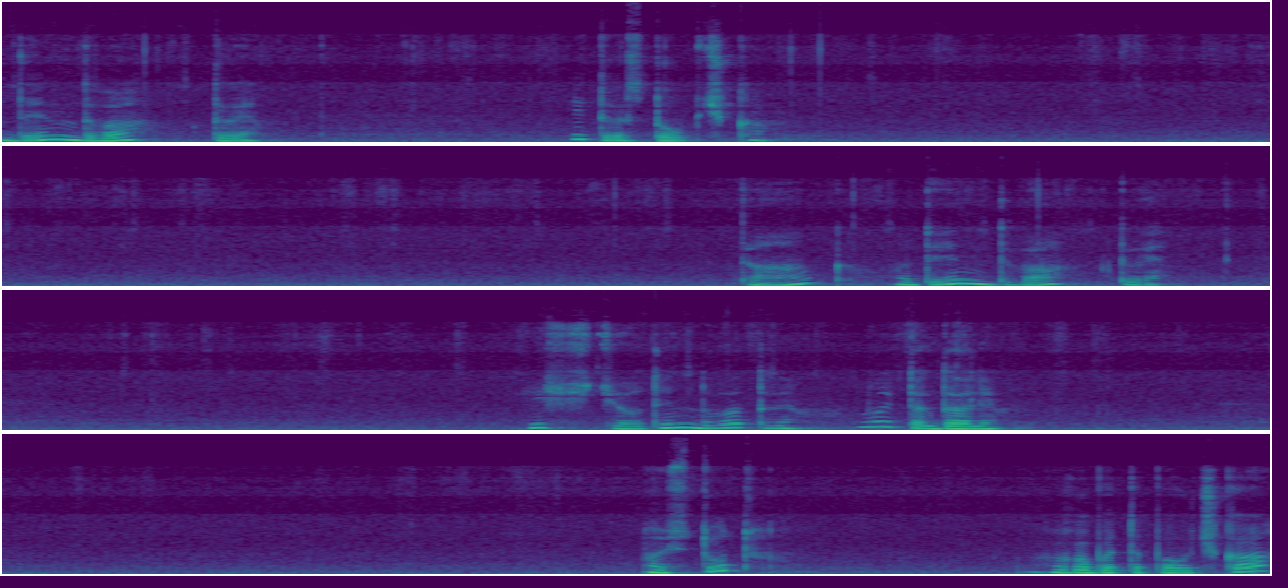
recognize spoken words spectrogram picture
Один, два, три. І три стовпчика. Так, один, два, три. І ще один, два, три. Ну і так далі. Ось тут робите паучка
